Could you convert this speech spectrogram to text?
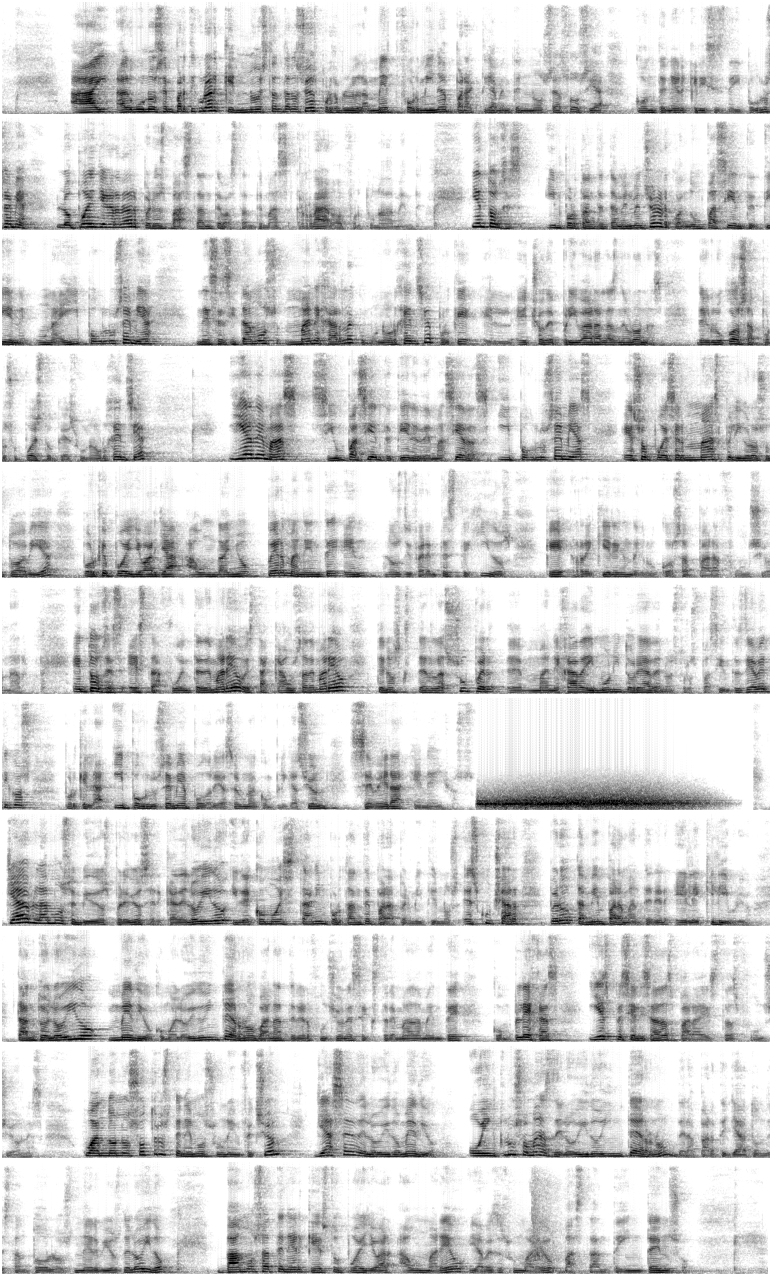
Hay algunos en particular que no están tan asociados, por ejemplo la metformina prácticamente no se asocia con tener crisis de hipoglucemia. Lo pueden llegar a dar, pero es bastante, bastante más raro afortunadamente. Y entonces, importante también mencionar, cuando un paciente tiene una hipoglucemia, necesitamos manejarla como una urgencia porque el hecho de privar a las neuronas de glucosa, por supuesto que es una urgencia, y además, si un paciente tiene demasiadas hipoglucemias, eso puede ser más peligroso todavía porque puede llevar ya a un daño permanente en los diferentes tejidos que requieren de glucosa para funcionar. Entonces, esta fuente de mareo, esta causa de mareo, tenemos que tenerla súper eh, manejada y monitoreada en nuestros pacientes diabéticos porque la hipoglucemia podría ser una complicación severa en ellos. Ya hablamos en videos previos acerca del oído y de cómo es tan importante para permitirnos escuchar, pero también para mantener el equilibrio. Tanto el oído medio como el oído interno van a tener funciones extremadamente complejas y especializadas para estas funciones. Cuando nosotros tenemos una infección, ya sea del oído medio o incluso más del oído interno, de la parte ya donde están todos los nervios del oído, vamos a tener que esto puede llevar a un mareo y a veces un mareo bastante intenso.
